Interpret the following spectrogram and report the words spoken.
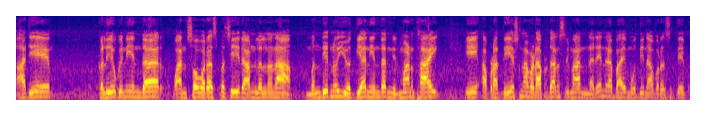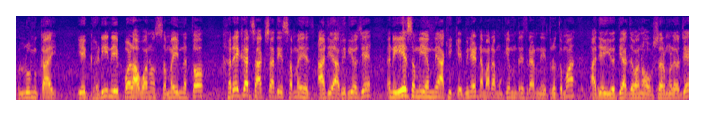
આજે કલિયુગની અંદર પાંચસો વર્ષ પછી રામલલ્લાના મંદિરનું યોધ્યાની અંદર નિર્માણ થાય, એ આપણા દેશના વડાપ્રધાન શ્રીમાન નરેન્દ્રભાઈ મોદીના વર્ષથી ખુલ્લું મુકાય, એ ઘડીને પળ આવવાનો સમય નહોતો. ખરેખર સાક્ષાત એ સમય આજે આવી રહ્યો છે અને એ સમયે અમને આખી કેબિનેટ અમારા મુખ્યમંત્રી શ્રીના નેતૃત્વમાં આજે અયોધ્યા જવાનો અવસર મળ્યો છે.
